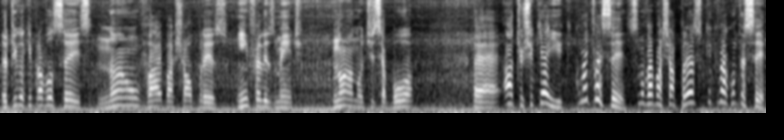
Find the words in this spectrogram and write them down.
eu digo aqui para vocês, não vai baixar o preço, infelizmente não é uma notícia boa. É, ah, tio Chico, e aí? Como é que vai ser? Se não vai baixar preço, o que, que vai acontecer?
